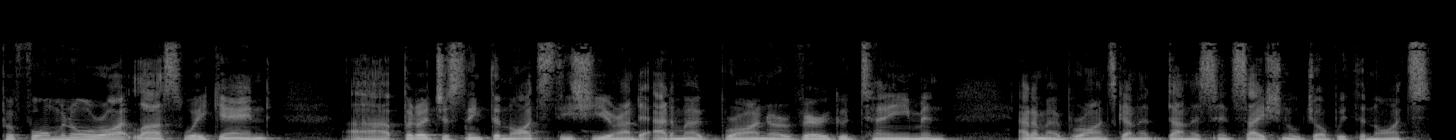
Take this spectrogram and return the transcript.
performing all right last weekend. Uh, but I just think the Knights this year under Adam O'Brien are a very good team, and Adam O'Brien's gonna, done a sensational job with the Knights.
